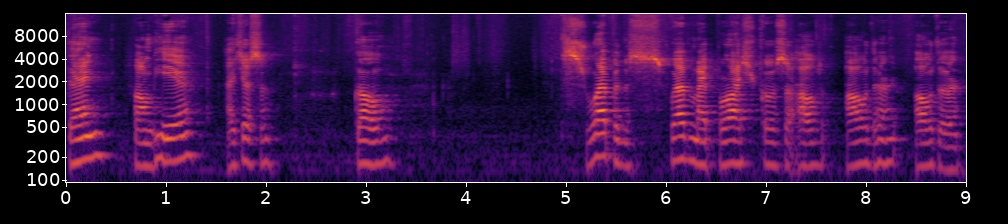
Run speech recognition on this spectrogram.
Then from here, I just go swipe and my brush goes out outer outer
